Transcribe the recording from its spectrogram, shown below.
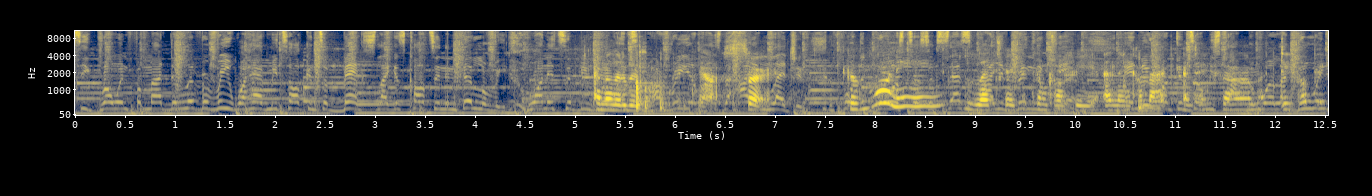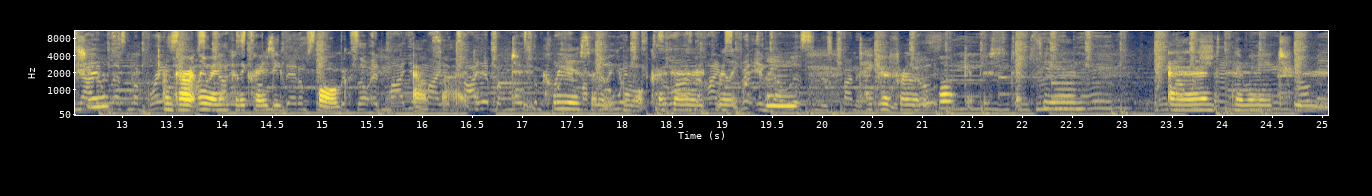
The growing from my delivery will have me talking to like it's Carlton and Hillary. Wanted to be I'm a little bit now, so, Good morning! Let's go get some coffee and then come back and take some Depop pictures. I'm currently waiting for the crazy fog outside to clear so that we can walk Coco really quickly, take her for a little walk, get those steps in, and then we need to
